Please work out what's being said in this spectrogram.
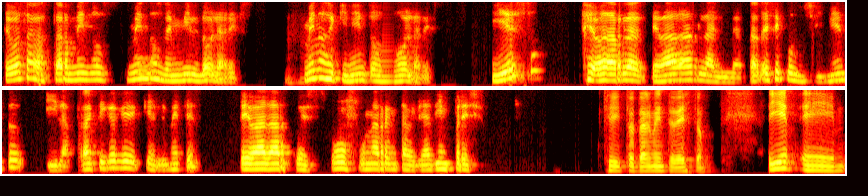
te vas a gastar menos, menos de mil dólares, menos de 500 dólares. Y eso te va a dar la, te va a dar la libertad, ese conocimiento y la práctica que, que le metes, te va a dar, pues, uf, una rentabilidad impresionante. Sí, totalmente de esto. Y eh,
